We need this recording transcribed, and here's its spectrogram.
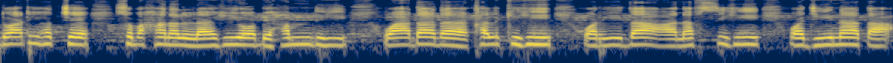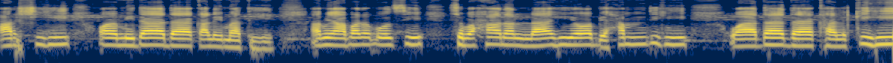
দোয়াটি হচ্ছে, সুবহানাল্লাহি ও বিহামদিহি ওয়া রিদা নাফসিহি ওয়া জিনাতা আরশিহি ওয়া মিদাদা কালিমাতিহি আমি আবারও বলছি, সুবহানাল্লাহি ও বিহামদিহি, ওয়াদাদা খালকিহি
